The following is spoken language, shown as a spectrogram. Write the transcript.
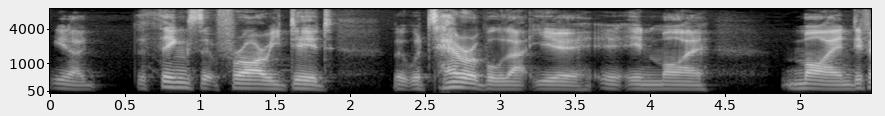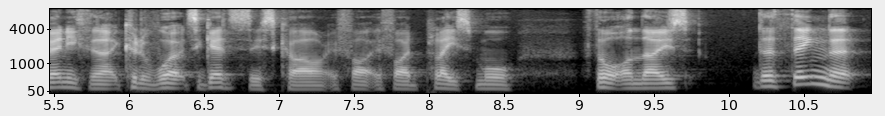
you know the things that Ferrari did that were terrible that year in my mind. If anything, that could have worked against this car if I if I'd placed more thought on those. The thing that,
